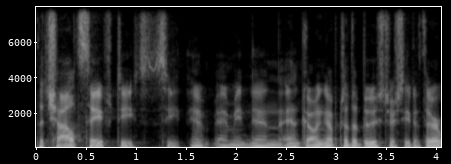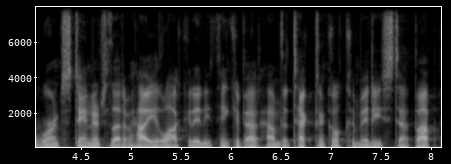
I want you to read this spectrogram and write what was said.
the child safety seat. I mean, and, and, going up to the booster seat. If there weren't standards that of how you lock it in, you think about how the technical committee step up,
